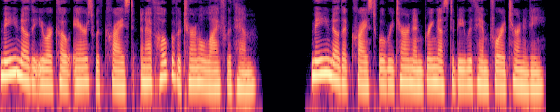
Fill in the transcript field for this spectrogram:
May you know that you are co heirs with Christ and have hope of eternal life with Him. May you know that Christ will return and bring us to be with Him for eternity.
